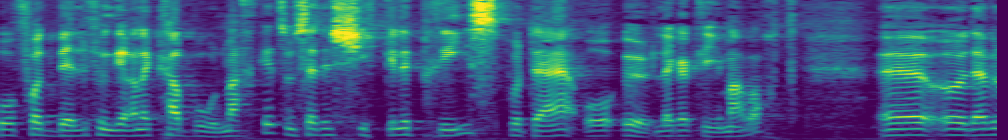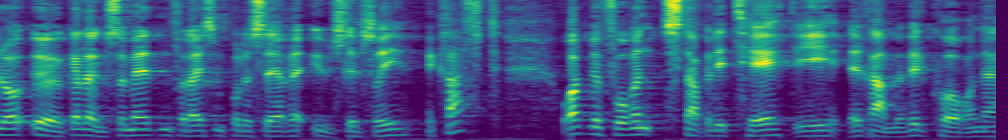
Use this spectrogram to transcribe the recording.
og få et velfungerende karbonmarked som setter skikkelig pris på det å ødelegge klimaet vårt. Og Det vil også øke lønnsomheten for de som produserer utslippsfri kraft. Og at vi får en stabilitet i rammevilkårene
